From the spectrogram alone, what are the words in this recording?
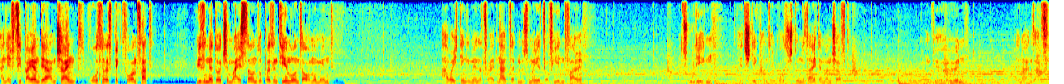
Ein FC Bayern, der anscheinend großen Respekt vor uns hat. Wir sind der deutsche Meister und so präsentieren wir uns auch im Moment. Aber ich denke mir, in der zweiten Halbzeit müssen wir jetzt auf jeden Fall zulegen. Jetzt steht unsere große Stunde, sage ich der Mannschaft. Und wir erhöhen den Einsatz.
